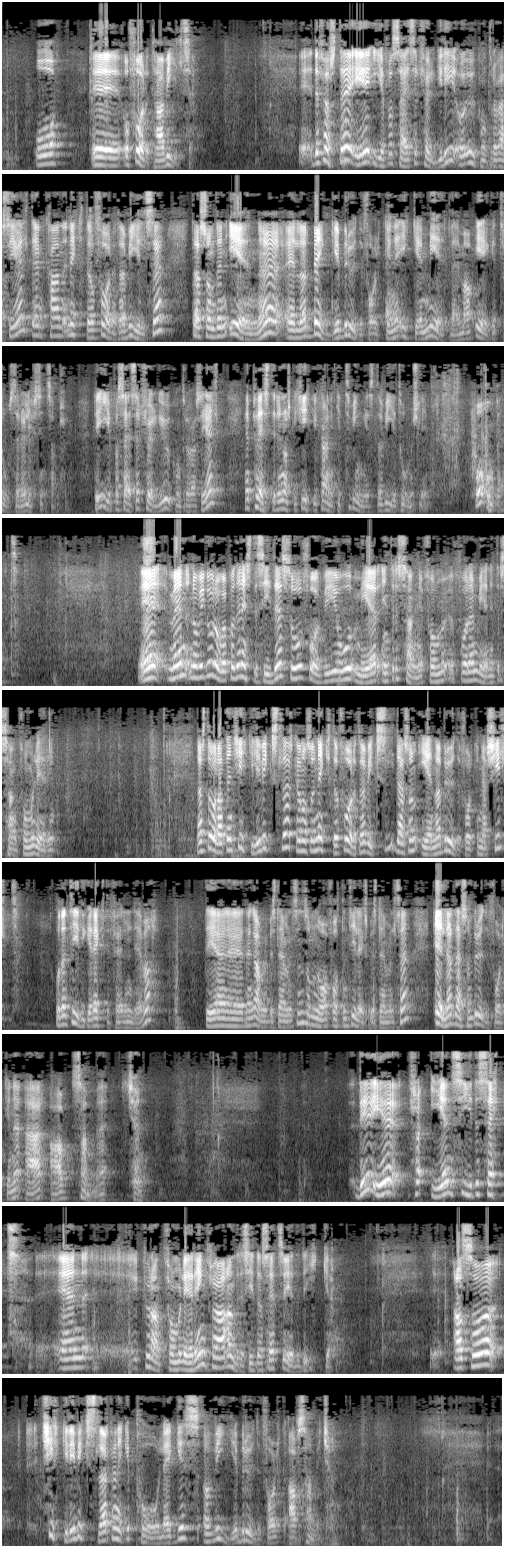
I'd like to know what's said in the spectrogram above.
å, eh, å foreta vielse. Eh, det første er i og for seg selvfølgelig og ukontroversielt. En kan nekte å foreta vielse dersom den ene eller begge brudefolkene ikke er medlem av eget tros- eller livssynssamfunn. Det er i og for seg selvfølgelig ukontroversielt. En prest i Den norske kirke kan ikke tvinges til å vie to muslimer. Og omvendt. Eh, men når vi går over på den neste side, så får vi jo mer for en mer interessant formulering. Der står det at en kirkelig vigsler kan også nekte å foreta vigsel dersom en av brudefolkene er skilt og den tidligere ektefellen lever. det er den gamle bestemmelsen, som nå har fått en tilleggsbestemmelse, eller dersom brudefolkene er av samme kjønn. Det er fra én side sett en kurantformulering, fra andre side sett så er det det ikke. Altså, kirkelige vigsler kan ikke pålegges å vie brudefolk av samme kjønn.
